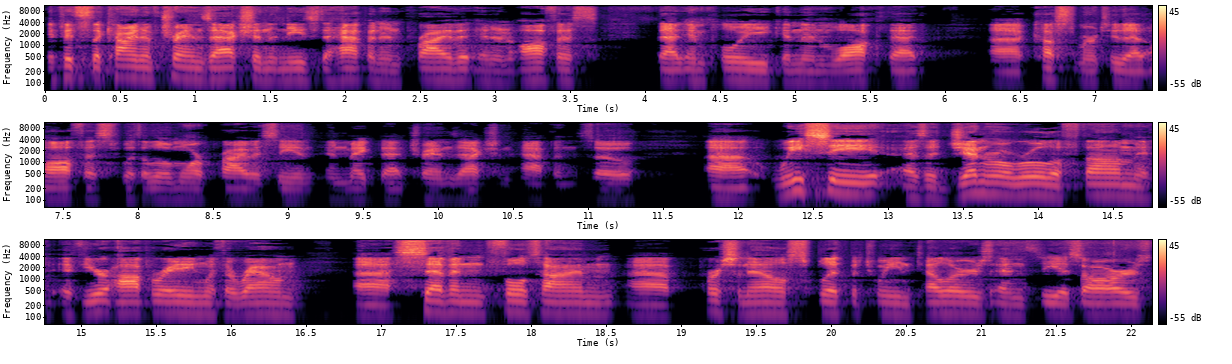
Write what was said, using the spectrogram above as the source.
if it's the kind of transaction that needs to happen in private in an office, that employee can then walk that uh, customer to that office with a little more privacy and, and make that transaction happen. So uh, we see as a general rule of thumb, if, if you're operating with around uh, seven full-time uh, personnel split between tellers and CSRs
